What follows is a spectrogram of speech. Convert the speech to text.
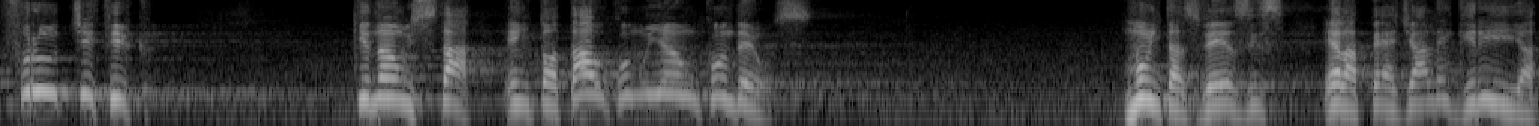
frutifica, que não está em total comunhão com Deus, muitas vezes ela perde a alegria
